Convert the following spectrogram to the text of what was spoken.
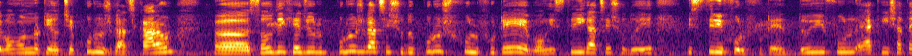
এবং অন্যটি হচ্ছে পুরুষ গাছ। কারণ সৌদি খেজুর পুরুষ গাছে শুধু পুরুষ ফুল ফুটে এবং স্ত্রী গাছে শুধু স্ত্রী ফুল ফুটে। দুই ফুল একই সাথে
